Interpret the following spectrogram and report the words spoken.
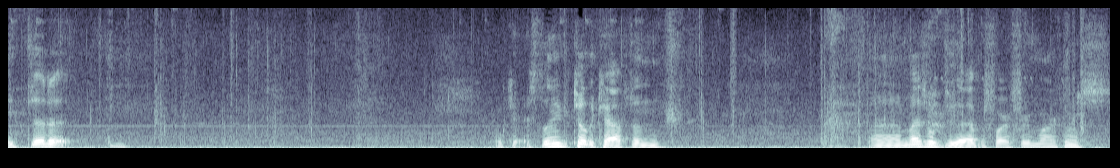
I did it. Okay, I still need to kill the captain. Uh, might as well do that before I free Marcos.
